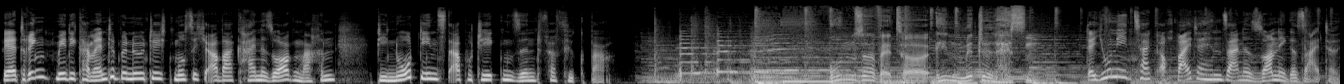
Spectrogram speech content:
Wer dringend Medikamente benötigt, muss sich aber keine Sorgen machen. Die Notdienstapotheken sind verfügbar. Unser Wetter in Mittelhessen. Der Juni zeigt auch weiterhin seine sonnige Seite.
